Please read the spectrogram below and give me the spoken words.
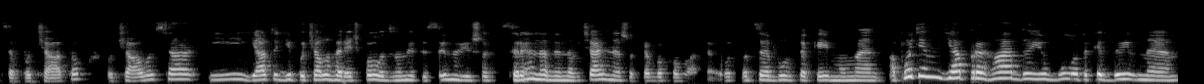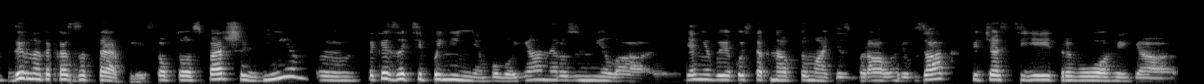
це початок. Почалося, і я тоді почала гарячково дзвонити синові, що сирена не навчальна, що треба ховати. От оце був такий момент. А потім я пригадую, було таке дивне, дивна така затерплість. Тобто, з перших днів е, таке заціпеніння було. Я не розуміла Я ніби якось так на автоматі збирала рюкзак під час цієї тривоги. Я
